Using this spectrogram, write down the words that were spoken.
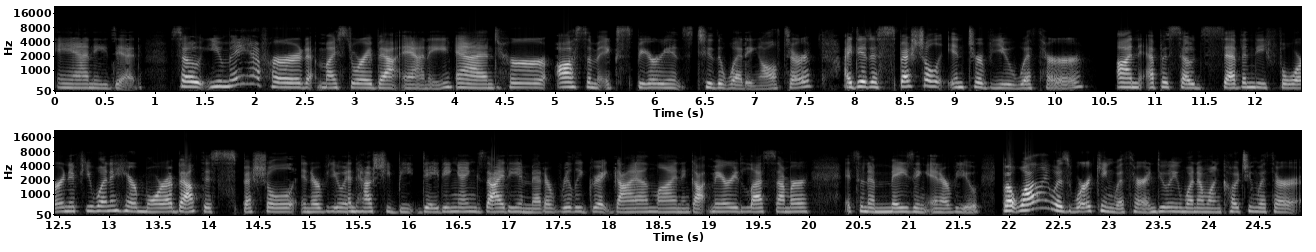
Annie did. So you may have heard my story about Annie and her awesome experience to the wedding altar. I did a special interview with her on episode 74. And if you want to hear more about this special interview and how she beat dating anxiety and met a really great guy online and got married last summer, it's an amazing interview. But while I was working with her and doing one on one coaching with her,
